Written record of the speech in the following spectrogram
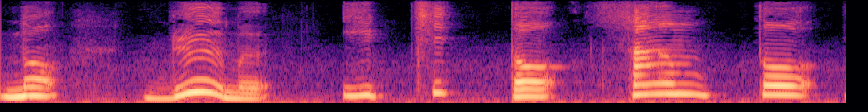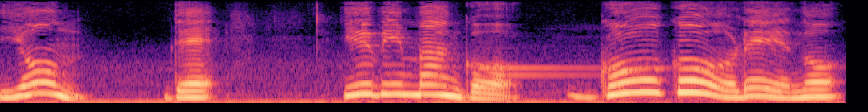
のルーム1と3と4で郵便番号550の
